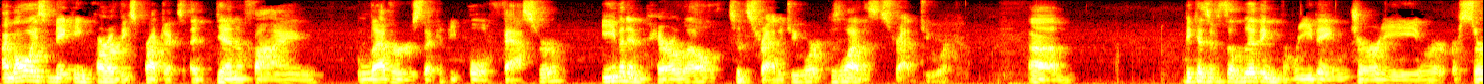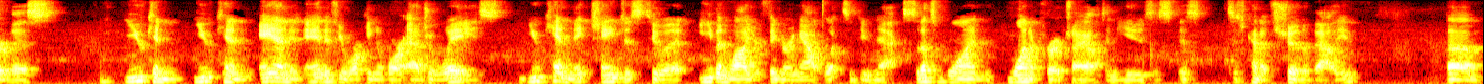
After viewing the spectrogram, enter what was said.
I'm always making part of these projects identifying levers that could be pulled faster, even in parallel to the strategy work, because a lot of this is strategy work. Um, because if it's a living, breathing journey or, or service, you can you can and and if you're working in more agile ways, you can make changes to it even while you're figuring out what to do next. So that's one one approach I often use is, is to kind of show the value. Um,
